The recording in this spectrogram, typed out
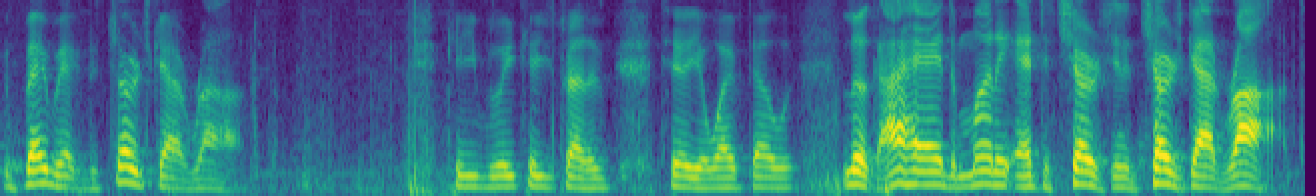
Baby, the church got robbed. Can you believe? Can you try to tell your wife that? Was, Look, I had the money at the church, and the church got robbed.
